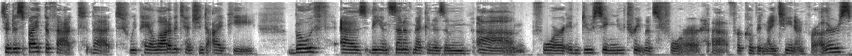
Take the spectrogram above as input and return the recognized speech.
So despite the fact that we pay a lot of attention to IP, both as the incentive mechanism um, for inducing new treatments for uh, for COVID nineteen and for others,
